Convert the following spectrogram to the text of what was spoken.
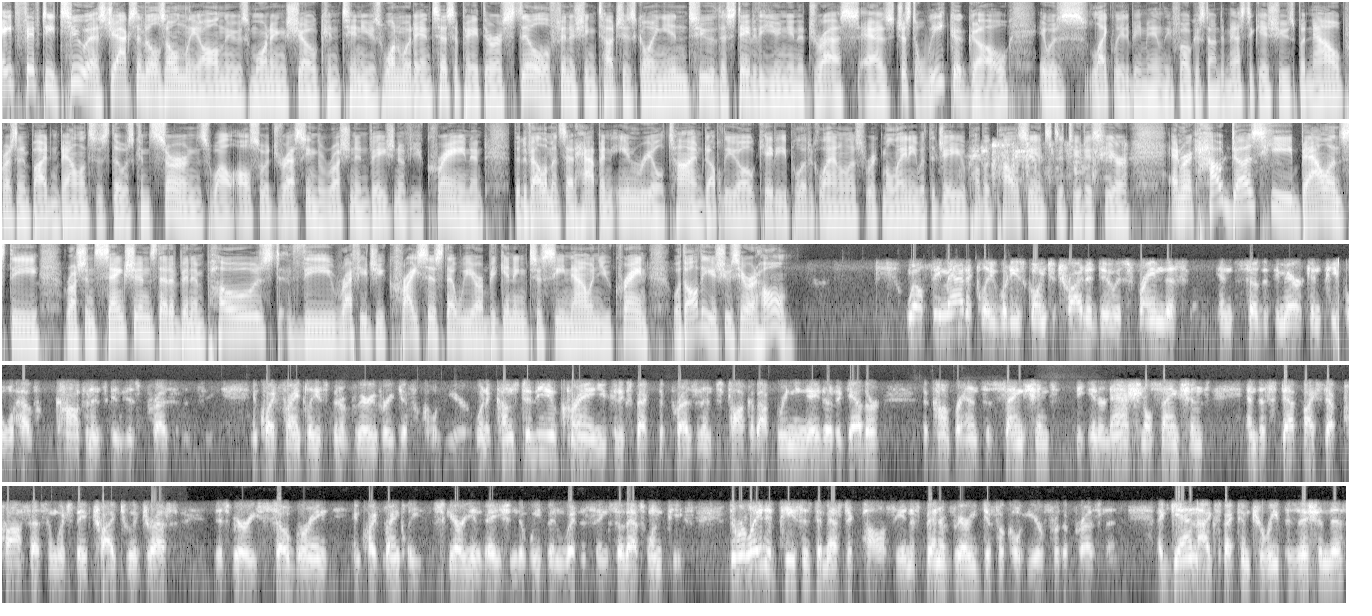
852 as Jacksonville's only all news morning show continues. One would anticipate there are still finishing touches going into the State of the Union address, as just a week ago it was likely to be mainly focused on domestic issues. But now President Biden balances those concerns while also addressing the Russian invasion of Ukraine and the developments that happen in real time. WOKV political analyst Rick Mullaney with the JU Public Policy Institute is here. And Rick, how does he balance the Russian sanctions that have been imposed? The refugee crisis that we are beginning to see now in Ukraine with all the issues here at home? Well, thematically, what he's going to try to do is frame this in so that the American people will have confidence in his presidency. And quite frankly, it's been a very, very difficult year. When it comes to the Ukraine, you can expect the president to talk about bringing NATO together, the comprehensive sanctions, the international sanctions, and the step by step process in which they've tried to address this very sobering and, quite frankly, scary invasion that we've been witnessing. So that's one piece. The related piece is domestic policy, and it's been a very difficult year for the president. Again, I expect him to reposition this.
